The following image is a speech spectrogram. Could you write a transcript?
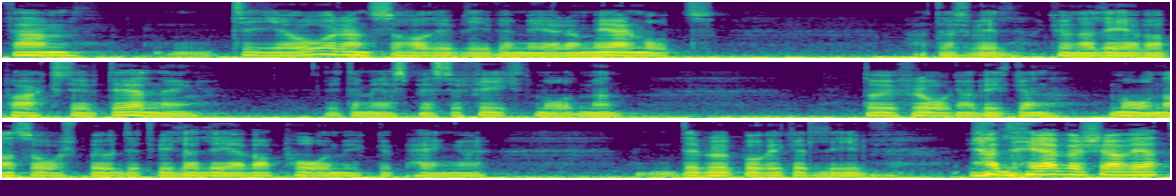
fem, tio åren så har det blivit mer och mer mot att jag vill kunna leva på aktieutdelning. Lite mer specifikt mål men då är frågan vilken månads årsbudget vill jag leva på? Hur mycket pengar? Det beror på vilket liv jag lever så jag vet,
